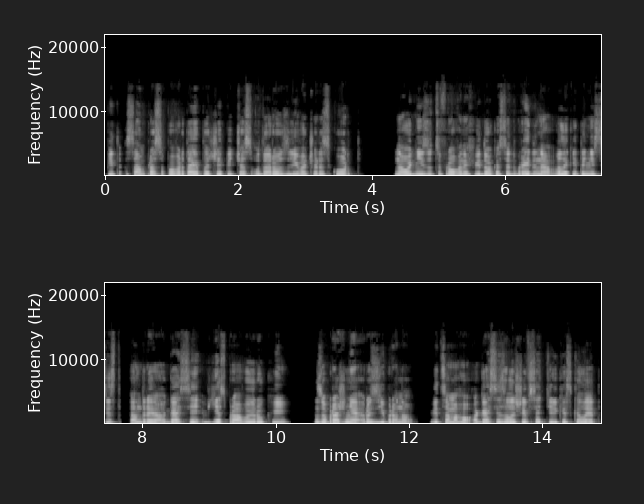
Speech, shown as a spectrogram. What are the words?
під сампрас повертає плече під час удару зліва через корт. На одній з оцифрованих відеокасет Брейдена великий тенісист Андреа Агасі б'є з правої руки. Зображення розібрано. Від самого Агасі залишився тільки скелет,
